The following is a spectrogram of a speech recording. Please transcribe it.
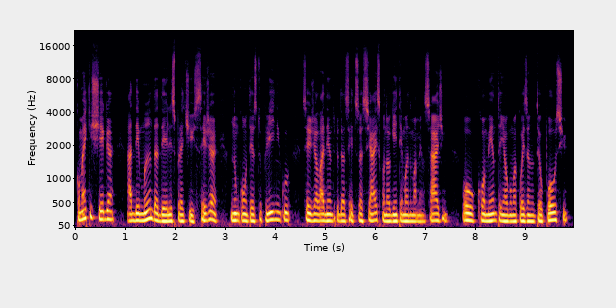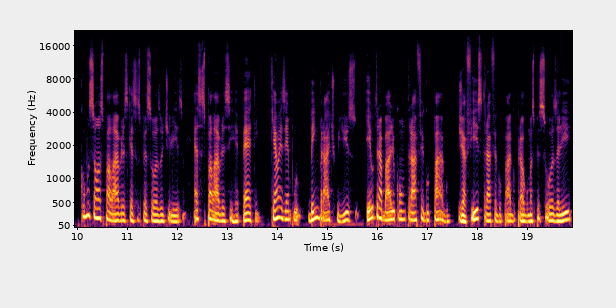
Como é que chega a demanda deles para ti, seja num contexto clínico, seja lá dentro das redes sociais, quando alguém te manda uma mensagem ou comenta em alguma coisa no teu post. Como são as palavras que essas pessoas utilizam? Essas palavras se repetem? Quer um exemplo bem prático disso? Eu trabalho com tráfego pago. Já fiz tráfego pago para algumas pessoas ali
